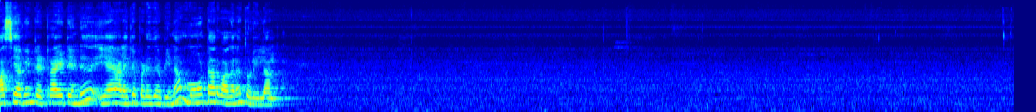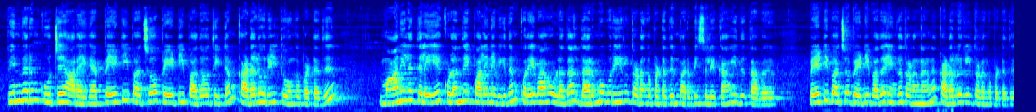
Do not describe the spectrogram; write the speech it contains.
ஆசியாவின் டெட்ராய்ட் என்று ஏன் அழைக்கப்படுது அப்படின்னா மோட்டார் வாகன தொழிலால். பின்வரும் கூற்றை ஆராய்க. பேட்டி பச்சோ பேட்டி பதோ திட்டம் கடலூரில் துவங்கப்பட்டது. மாநிலத்திலேயே குழந்தை பாலின விகிதம் குறைவாக உள்ளதால் தருமபுரியில் தொடங்கப்பட்டதுன்னு மறுபடியும் சொல்லியிருக்காங்க. இது தவறு. பேட்டி பாச்சோ பேட்டி பாதோ எங்கே தொடங்கினாங்கன்னா கடலூரில் தொடங்கப்பட்டது.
